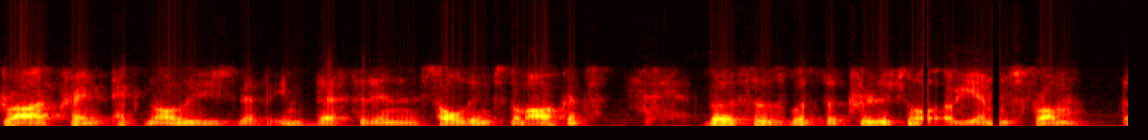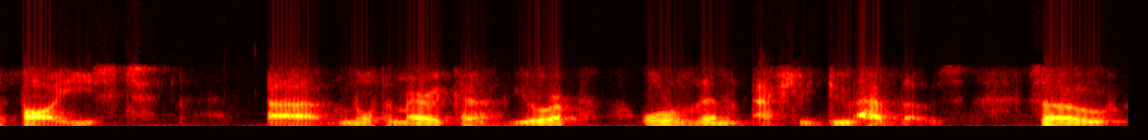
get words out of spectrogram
drivetrain technologies they've invested in and sold into the market, versus with the traditional OEMs from the Far East, uh, North America, Europe, all of them actually do have those. So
